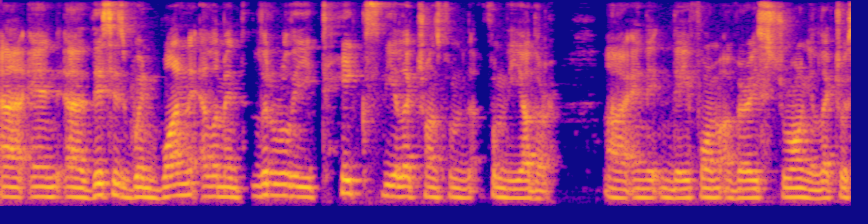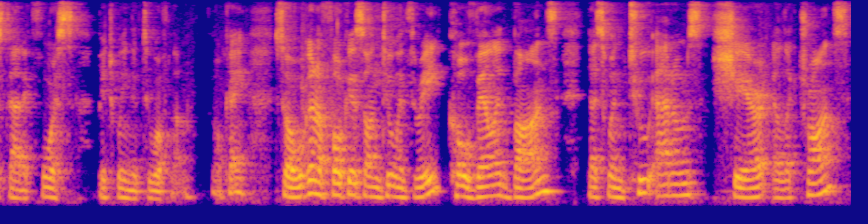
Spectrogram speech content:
Uh, and uh, this is when one element literally takes the electrons from the, from the other. Uh, and, they, and, they, form a very strong electrostatic force between the two of them. Okay, so we're going to focus on two and three covalent bonds. That's when two atoms share electrons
